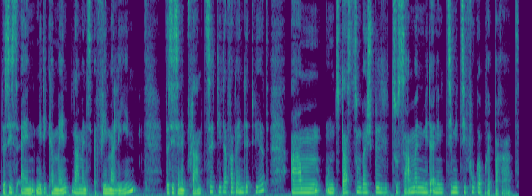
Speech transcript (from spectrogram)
das ist ein Medikament namens Femalen. Das ist eine Pflanze, die da verwendet wird. Ähm, und das zum Beispiel zusammen mit einem Zimizifuga-Präparat.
